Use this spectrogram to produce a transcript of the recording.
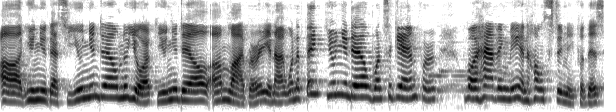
uh, Union, that's Uniondale, New York, Uniondale um, Library. And I want to thank Uniondale once again for, for having me and hosting me for this.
